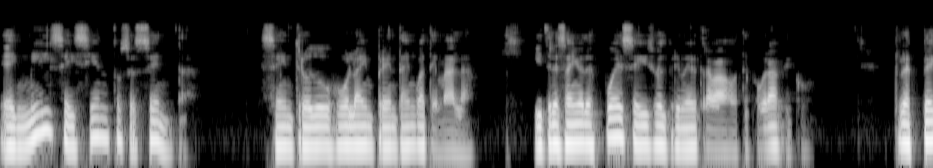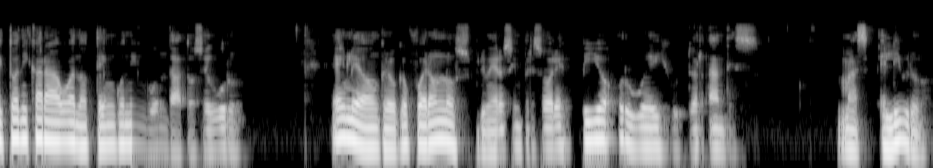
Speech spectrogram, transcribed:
En 1660 se introdujo la imprenta en Guatemala y tres años después se hizo el primer trabajo tipográfico. Respecto a Nicaragua no tengo ningún dato seguro. En León creo que fueron los primeros impresores Pío Uruguay y Justo Hernández. Mas el libro,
